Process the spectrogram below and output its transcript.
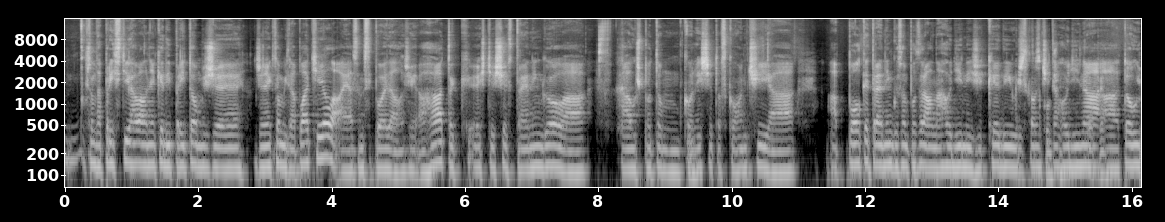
už som sa pristihával niekedy pri tom, že, že niekto mi zaplatil a ja som si povedal, že aha, tak ešte 6 tréningov a, a už potom konečne to skončí a, a polke tréningu som pozeral na hodiny, že kedy už skončí, skončí tá hodina okay. a to už,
